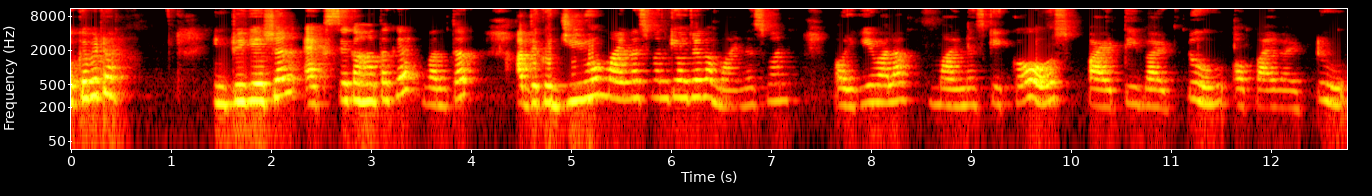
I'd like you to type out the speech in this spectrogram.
ओके बेटा? इंटीग्रेशन एक्स से कहाँ तक है? वन तक। अब देखो ज़ीरो माइनस वन क्या हो जाएगा? माइनस वन और ये वाला minus k cos pi t by two और पाई बाई टू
